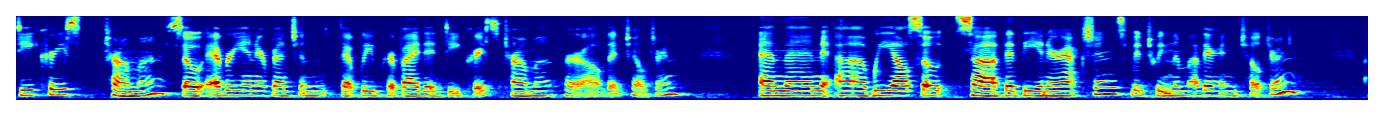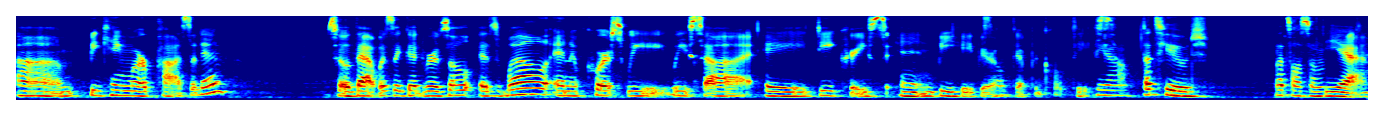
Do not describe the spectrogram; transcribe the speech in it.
decreased trauma. So every intervention that we provided decreased trauma for all the children. And then uh, we also saw that the interactions between the mother and children um, became more positive. So that was a good result as well. And of course, we, we saw a decrease in behavioral difficulties. Yeah, that's huge. That's awesome. Yeah.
